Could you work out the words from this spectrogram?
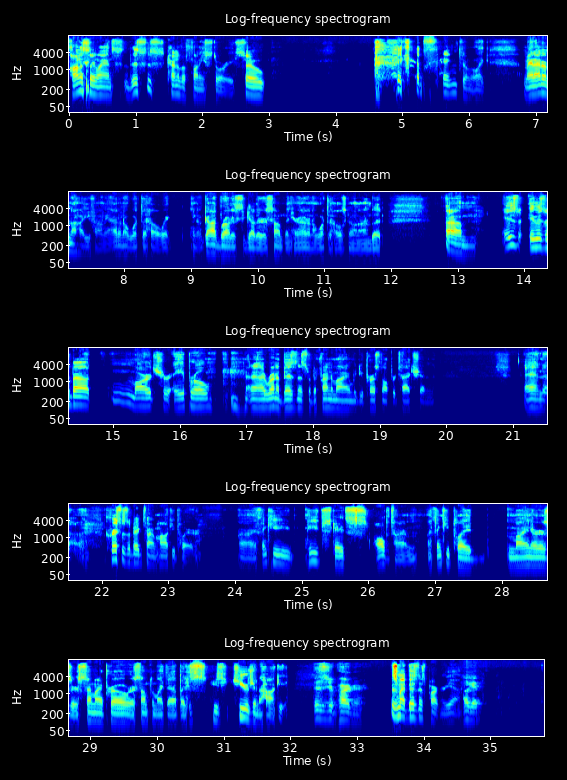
honestly, Lance, this is kind of a funny story. So I kept saying to him, like, man, I don't know how you found me. I don't know what the hell. Like, you know, God brought us together or something here. I don't know what the hell's going on, but um, it was, it was about March or April, and I run a business with a friend of mine. We do personal protection, and uh, Chris is a big time hockey player. Uh, I think he he skates all the time. I think he played minors or semi pro or something like that. But he's he's huge into hockey. This is your partner. This is my business partner. Yeah. Okay.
